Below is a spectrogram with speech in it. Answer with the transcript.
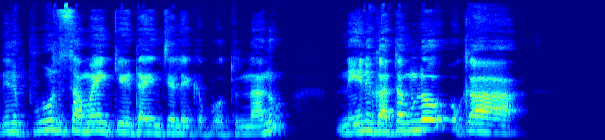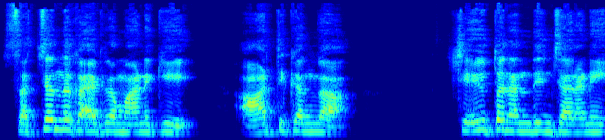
నేను పూర్తి సమయం కేటాయించలేకపోతున్నాను. నేను గతంలో ఒక స్వచ్ఛంద కార్యక్రమానికి ఆర్థికంగా చేయుతనందించాలని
